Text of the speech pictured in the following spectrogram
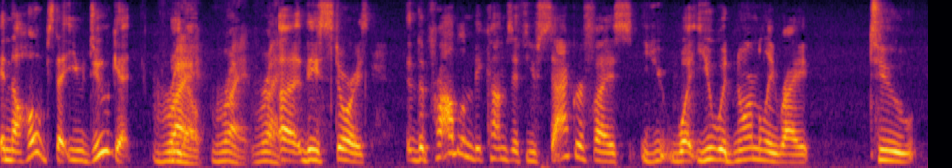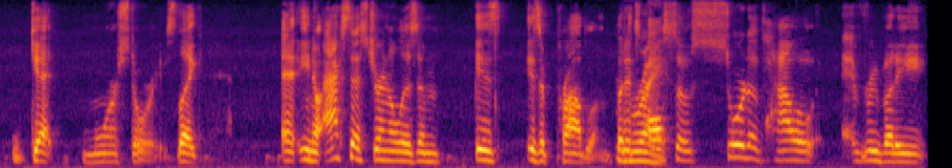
in the hopes that you do get you know, right, right, right. uh, these stories. The problem becomes if you sacrifice you, what you would normally write to get more stories. Like, uh, you know, access journalism is is a problem, but it's Right. also sort of how everybody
